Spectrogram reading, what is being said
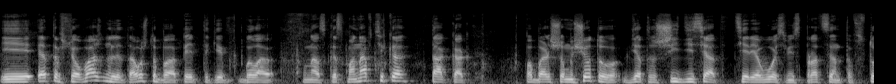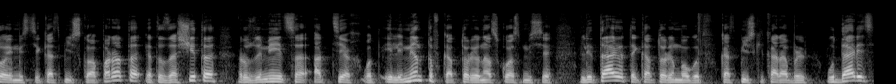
И это все важно для того, чтобы, опять-таки, была у нас космонавтика, так как по большому счету, где-то 60-80% стоимости космического аппарата – это защита, разумеется, от тех вот элементов, которые у нас в космосе летают и которые могут в космический корабль ударить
